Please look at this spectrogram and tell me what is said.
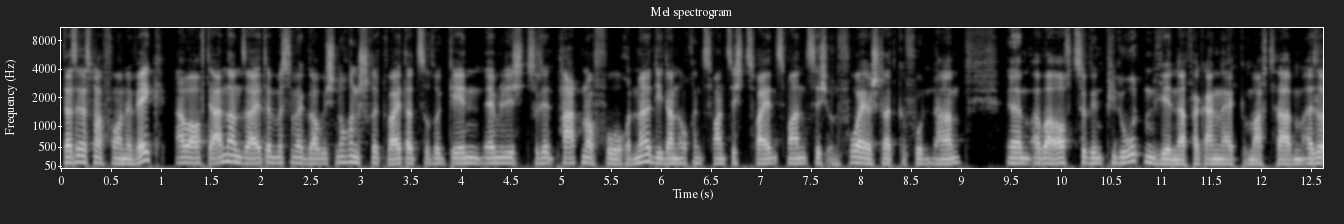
das erstmal vorneweg. Aber auf der anderen Seite müssen wir, glaube ich, noch einen Schritt weiter zurückgehen, nämlich zu den Partnerforen, ne, die dann auch in 2022 und vorher stattgefunden haben, ähm, aber auch zu den Piloten, die wir in der Vergangenheit gemacht haben. Also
